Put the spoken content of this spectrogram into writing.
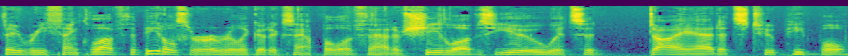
they rethink love. The Beatles are a really good example of that. Of "She Loves You," it's a dyad. It's two people.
